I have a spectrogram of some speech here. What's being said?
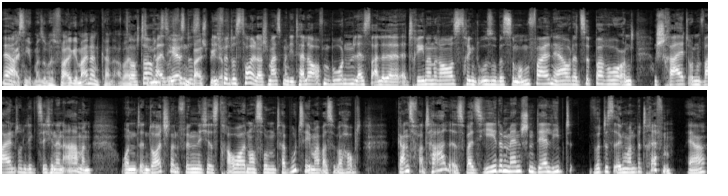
Ja. Ich weiß nicht, ob man sowas verallgemeinern kann, aber Doch, doch. Also ich finde das, ich find das toll. Da schmeißt man die Teller auf den Boden, lässt alle äh, Tränen raus, trinkt Uso bis zum Umfallen, ja, oder Zippero und schreit und weint und liegt sich in den Armen. Und in Deutschland finde ich, ist Trauer noch so ein Tabuthema, was überhaupt ganz fatal ist, weil es jeden Menschen, der liebt, wird es irgendwann betreffen. Ja,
